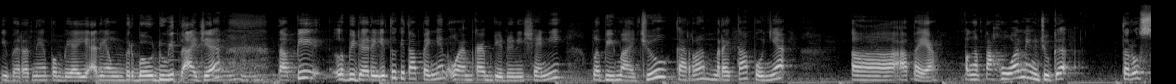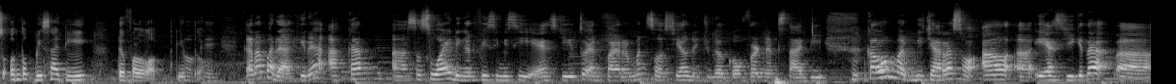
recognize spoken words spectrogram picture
ibaratnya pembiayaan yang berbau duit aja. Mm-hmm. Tapi lebih dari itu kita pengen UMKM di Indonesia ini lebih maju karena mereka punya uh, apa ya pengetahuan yang juga terus untuk bisa di develop gitu. Okay. Karena pada akhirnya akan uh, sesuai dengan visi misi ESG itu environment, social dan juga governance tadi. Hmm. Kalau bicara soal uh, eh, ESG kita uh,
